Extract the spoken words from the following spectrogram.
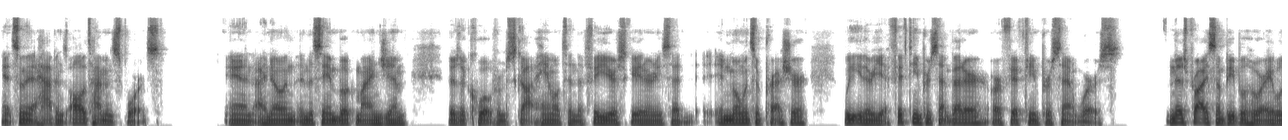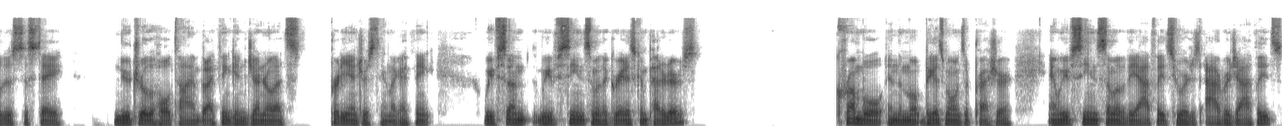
And it's something that happens all the time in sports. And I know in, in, the same book, Mind Gym, there's a quote from Scott Hamilton, the figure skater, and he said, In moments of pressure, we either get 15% better or 15% worse. And there's probably some people who are able just to stay neutral the whole time. But I think in general, that's pretty interesting. Like I think we've some we've seen some of the greatest competitors crumble in the mo- biggest moments of pressure, and we've seen some of the athletes who are just average athletes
